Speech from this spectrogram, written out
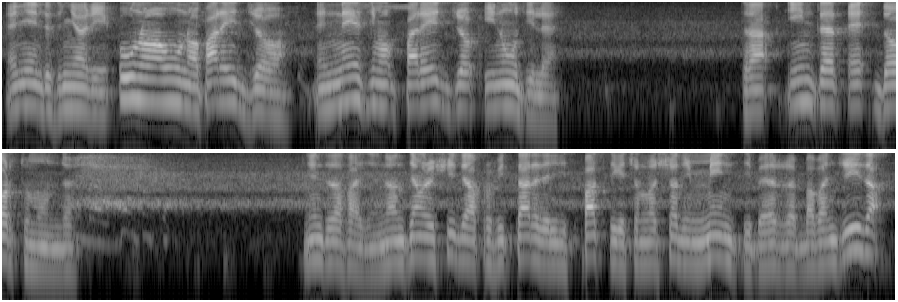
E niente, signori. 1 a 1, pareggio. Ennesimo pareggio inutile. Tra Inter e Dortmund. Niente da fare, non siamo riusciti ad approfittare degli spazi che ci hanno lasciato immensi per Babangida.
